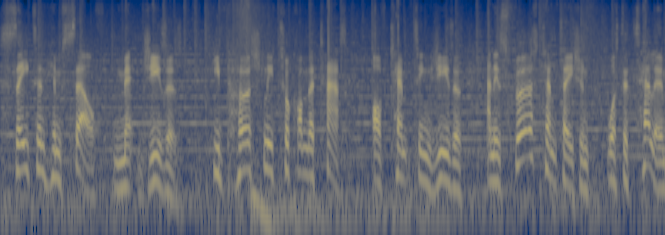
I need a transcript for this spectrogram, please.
Satan himself met Jesus. He personally took on the task of tempting Jesus, and his first temptation was to tell him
